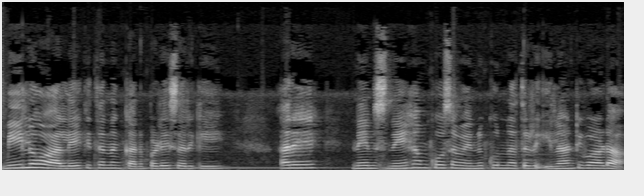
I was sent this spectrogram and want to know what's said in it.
మీలో ఆ లేఖితనం కనపడేసరికి అరే నేను స్నేహం కోసం ఎన్నుకున్నతడు ఇలాంటివాడా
